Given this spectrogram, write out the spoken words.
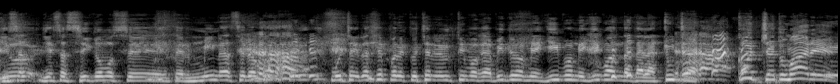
Y, eso- y es así como se termina Cero. Muchas gracias por escuchar el último capítulo. Mi equipo, mi equipo, andate a la chucha. ¡Concha tu madre!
